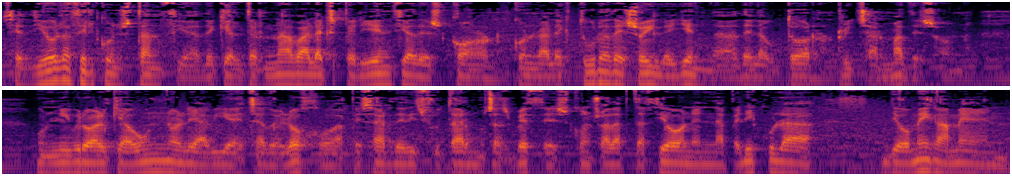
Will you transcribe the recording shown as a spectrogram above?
Se dio la circunstancia de que alternaba la experiencia de Scorn con la lectura de Soy leyenda del autor Richard Matheson, un libro al que aún no le había echado el ojo, a pesar de disfrutar muchas veces con su adaptación en la película de Omega Man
